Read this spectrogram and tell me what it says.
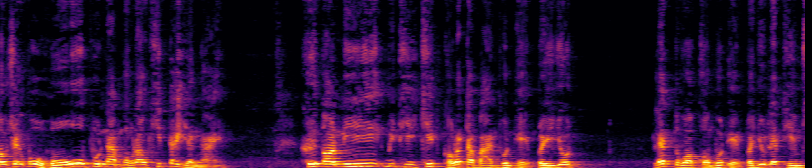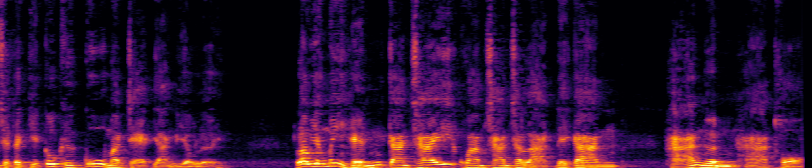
ต้องใช้คำว่าโอ้โหผู้นำของเราคิดได้ยังไง คือตอนนี้วิธีคิดของรัฐบาลพลเอกประยุทธ์ และตัวของพลเอกประยุทธ์และทีมเศรษฐกิจก็คือกู้มาแจกอย่างเดียวเลย เรายังไม่เห็นการใช้ความชาญฉลาดในการหาเงินหาทอง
